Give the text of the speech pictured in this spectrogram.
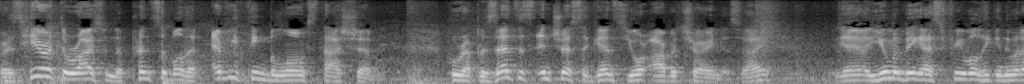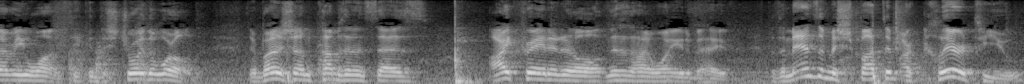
Whereas here it derives from the principle that everything belongs to Hashem, who represents his interest against your arbitrariness, right? Yeah, a human being has free will, he can do whatever he wants, he can destroy the world. The Rebbe Hashem comes in and says, I created it all, and this is how I want you to behave. The demands of Mishpatim are clear to you,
